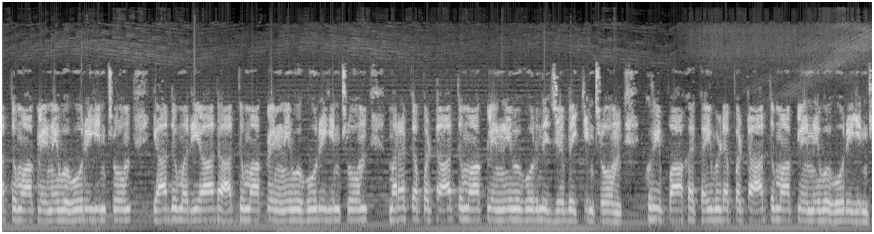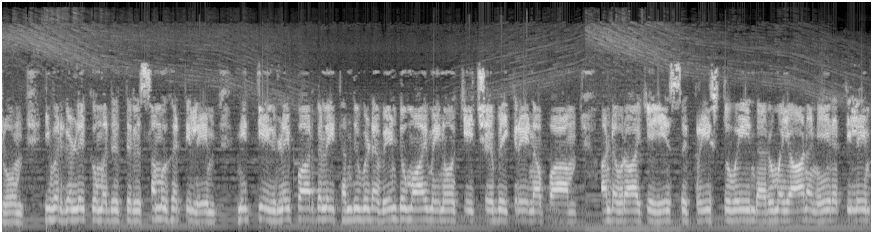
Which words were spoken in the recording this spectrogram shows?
ஆத்துமாக்களை நினைவு கூறுகின்றோம். யாதும் அறியாத ஆத்துமாக்களை நினைவு கூறுகின்றோம். மறக்கப்பட்ட ஆத்துமாக்களை நினைவு கூர்ந்து ஜெபிக்கின்றோம். குறிப்பாக கைவிடப்பட்ட ஆத்துமாக்களை நினைவு கூறுகின்றோம். இவர்களுக்கு அது திரு சமூகத்திலே நித்திய இழைப்பார்தலை தந்துவிட வேண்டுமாய்மை நோக்கி அப்பா ஆண்டவராகிய இயேசு கிறிஸ்துவை இந்த அருமையான நேரத்திலே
